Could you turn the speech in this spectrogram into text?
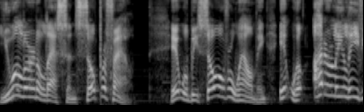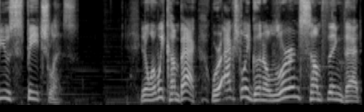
you will learn a lesson so profound, it will be so overwhelming, it will utterly leave you speechless. You know, when we come back, we're actually going to learn something that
